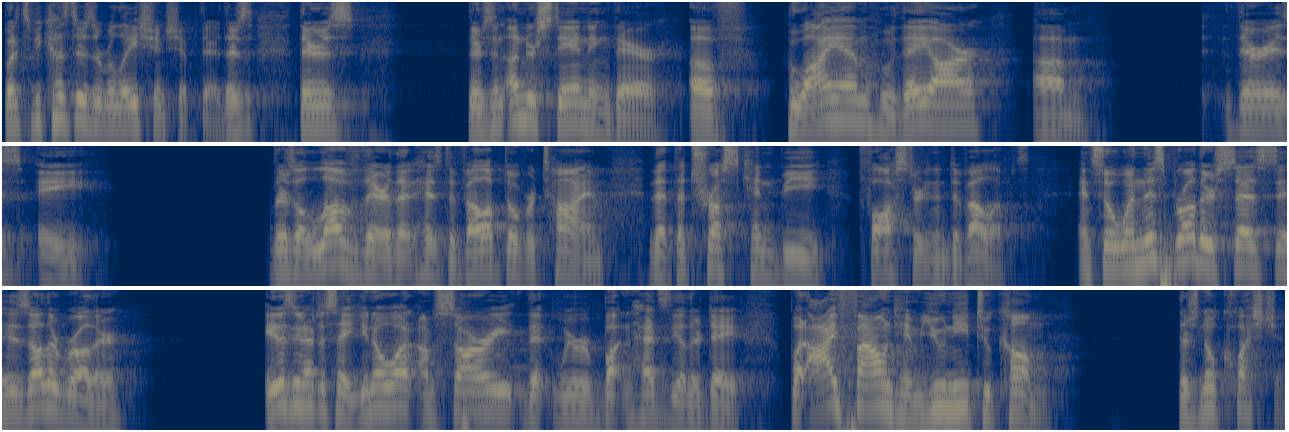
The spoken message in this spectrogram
But it's because there's a relationship there. There's, there's, there's an understanding there of who I am, who they are. Um, there is a there's a love there that has developed over time that the trust can be fostered and developed. And so when this brother says to his other brother, he doesn't even have to say, you know what, I'm sorry that we were button heads the other day, but I found him. You need to come. There's no question.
